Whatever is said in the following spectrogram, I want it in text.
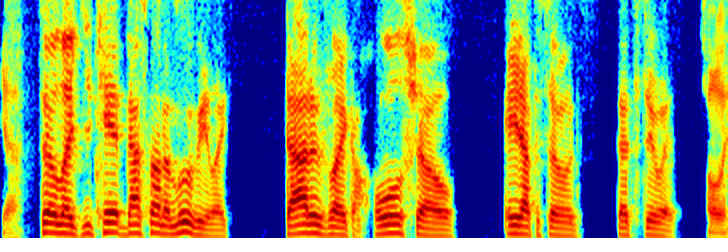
Yeah. So like you can't that's not a movie. Like that is like a whole show, eight episodes. Let's do it. Totally.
